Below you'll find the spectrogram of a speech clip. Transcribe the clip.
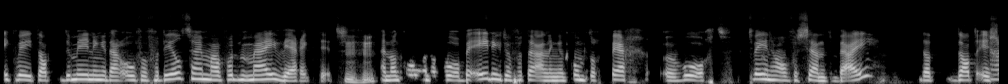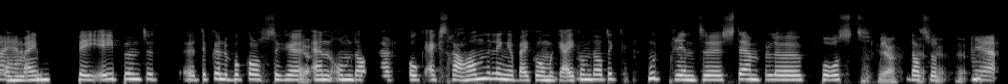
Ik weet dat de meningen daarover verdeeld zijn, maar voor mij werkt dit. Mhm. En dan komen er voor beëdigde vertalingen komt er per eh, woord 2,5 cent bij. Dat, dat is Ah, om mijn PE-punten te kunnen bekostigen. Ja. En omdat er ook extra handelingen bij komen kijken. Omdat ik moet printen, stempelen, post. Ja, Dat ja, soort- ja, ja. Ja.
